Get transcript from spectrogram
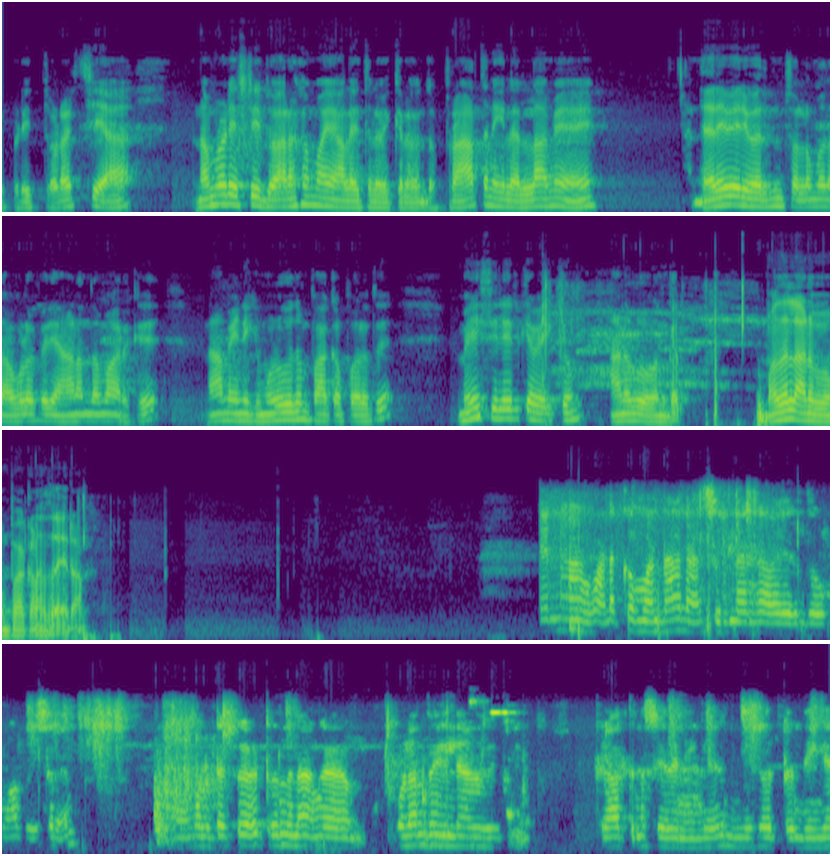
இப்படி தொடர்ச்சியாக நம்மளுடைய ஸ்ரீ துவாரகமாய ஆலயத்தில் வைக்கிற இந்த பிரார்த்தனைகள் எல்லாமே நிறைவேறி வருதுன்னு சொல்லும்போது அவ்வளோ பெரிய ஆனந்தமாக இருக்குது நாம் இன்றைக்கி முழுவதும் பார்க்க போகிறது மெய் சிலிர்க்க வைக்கும் அனுபவங்கள். முதல் அனுபவம் பார்க்கலாம் சாயிராம். வணக்கம் அண்ணா. நான் ஸ்ரீலங்காவை இருந்தோமா பேசுறேன். உங்கள்கிட்ட கேட்டிருந்து நாங்க குழந்தை இல்லாத பிரார்த்தனை செய்த நீங்க நீங்க கேட்டிருந்தீங்க.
